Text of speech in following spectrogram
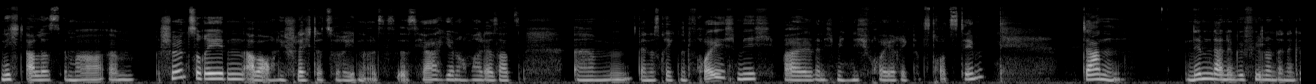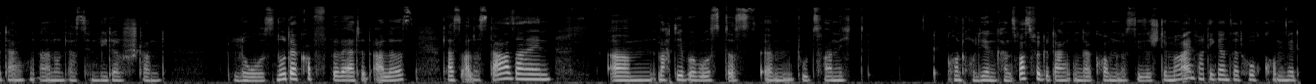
Nicht alles immer ähm, schön zu reden, aber auch nicht schlechter zu reden, als es ist. Ja, hier nochmal der Satz, ähm, wenn es regnet, freue ich mich, weil wenn ich mich nicht freue, regnet es trotzdem. Dann nimm deine Gefühle und deine Gedanken an und lass den Widerstand los. Nur der Kopf bewertet alles. Lass alles da sein. Ähm, mach dir bewusst, dass ähm, du zwar nicht kontrollieren kannst, was für Gedanken da kommen, dass diese Stimme einfach die ganze Zeit hochkommen wird,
